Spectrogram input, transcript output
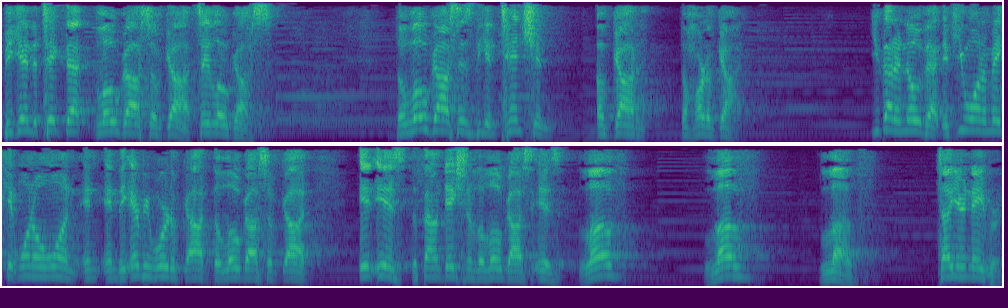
begin to take that logos of God. Say logos. The logos is the intention of God, the heart of God. You got to know that. If you want to make it 101 and, and the every word of God, the logos of God, it is the foundation of the Logos is love, love, love. Tell your neighbor,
